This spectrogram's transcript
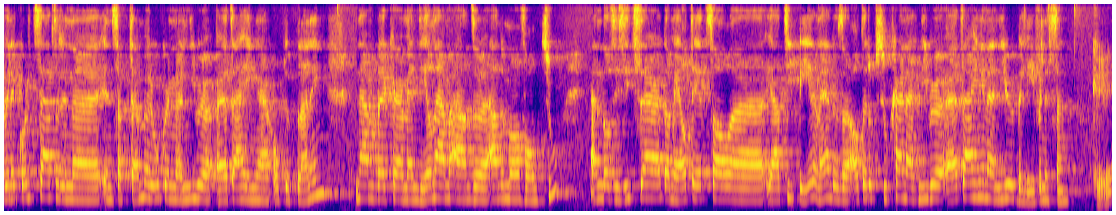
binnenkort staat er in, in september ook een, een nieuwe uitdaging op de planning. Namelijk mijn deelname aan de, aan de Mont Ventoux. En dat is iets uh, dat mij altijd zal uh, ja, typeren. Hè. Dus uh, altijd op zoek gaan naar nieuwe uitdagingen en nieuwe belevenissen. Oké.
